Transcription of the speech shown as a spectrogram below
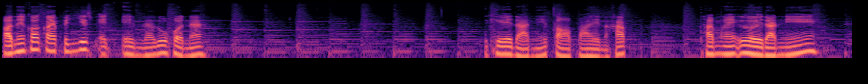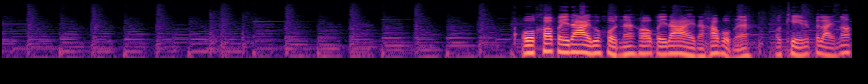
ตอนนี้ก็กลายเป็น 21m แล้วทุกคนนะ โอเคด่านนี้ต่อไปนะครับทำไงเอ่ยด่านนี้โอ้เข้าไปได้ทุกคนนะเข้าไปได้นะครับผมนะโอเคไม่เป็นไรเนาะ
